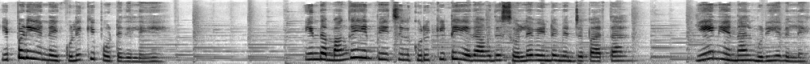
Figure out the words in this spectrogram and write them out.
இப்படி என்னை குலுக்கி போட்டதில்லையே. இந்த மங்கையின் பேச்சில் குறுக்கிட்டு ஏதாவது சொல்ல வேண்டும் என்று பார்த்தால் ஏன் என்னால் முடியவில்லை?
